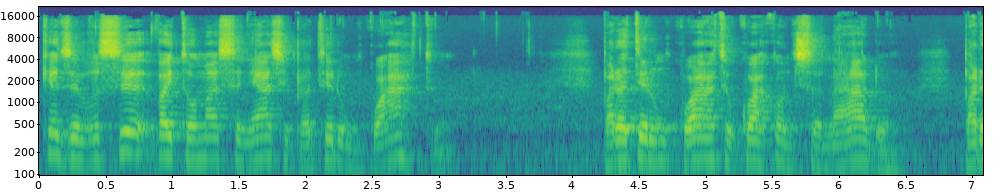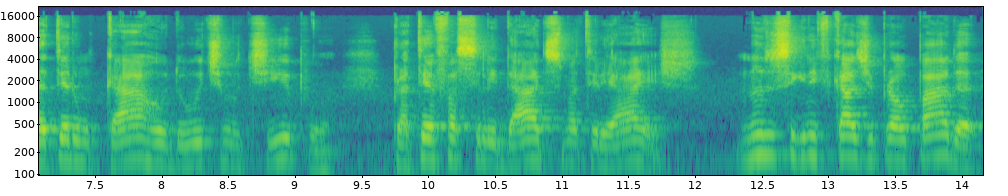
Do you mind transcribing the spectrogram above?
Quer dizer, você vai tomar sannyasi para ter um quarto? Para ter um quarto com ar-condicionado? Para ter um carro do último tipo? Para ter facilidades materiais? Nos significados de Prabhupada,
